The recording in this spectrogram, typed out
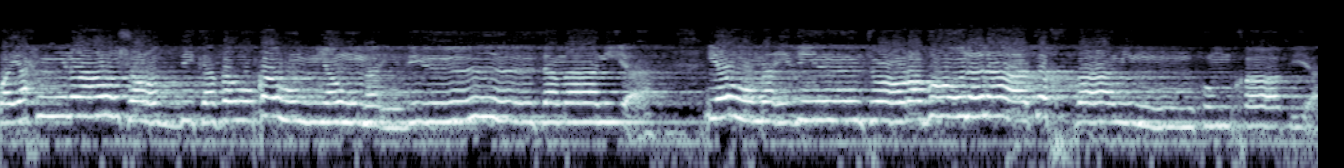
ويحمل عرش ربك فوقهم يومئذ ثمانية. يومئذ تعرضون لا تخفى منكم خافية.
